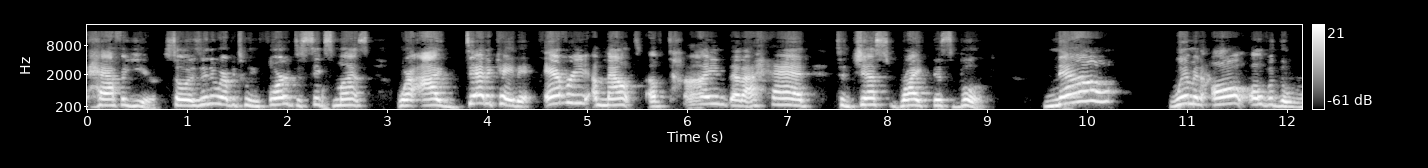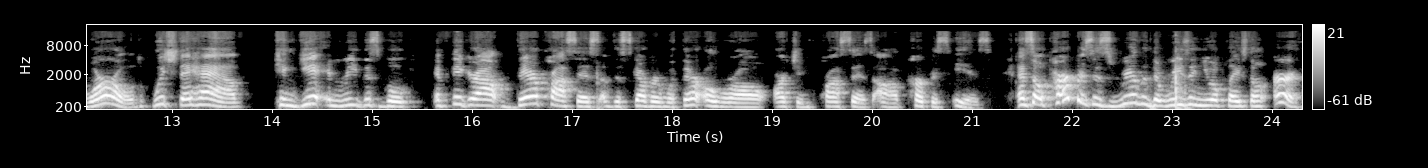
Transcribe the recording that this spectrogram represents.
half a year. So it's anywhere between four to six months where I dedicated every amount of time that I had to just write this book. Now, women all over the world, which they have, can get and read this book and figure out their process of discovering what their overall arching process uh, purpose is. And so, purpose is really the reason you are placed on earth.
